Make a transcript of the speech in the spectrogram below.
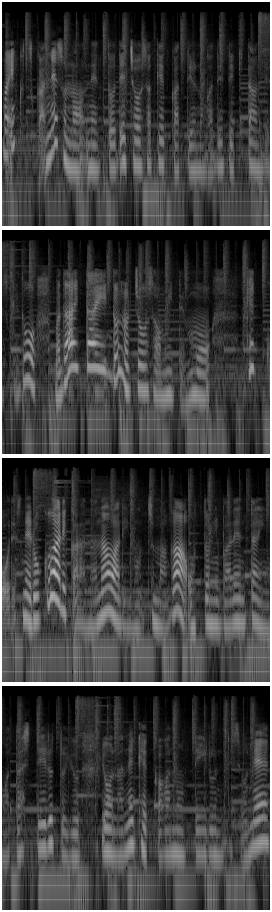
まあ、いくつかねそのネットで調査結果っていうのが出てきたんですけど、まあ、大体どの調査を見ても結構ですね6割から7割の妻が夫にバレンタインを渡しているというようなね結果が載っているんですよね。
